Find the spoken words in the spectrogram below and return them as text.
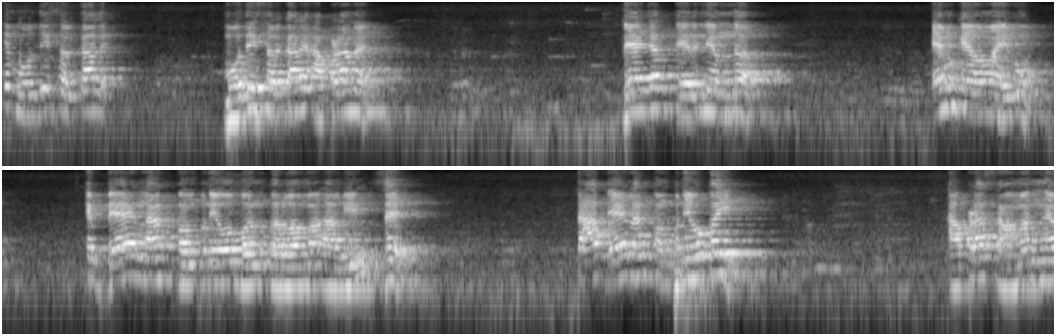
કે મોદી સરકારે મોદી સરકારે આપણાને બે હજાર તેરની અંદર એમ કહેવામાં આવ્યું કે બે લાખ કંપનીઓ બંધ કરવામાં આવી છે. તો આ બે લાખ કંપનીઓ કઈ? આપણા સામાન્ય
